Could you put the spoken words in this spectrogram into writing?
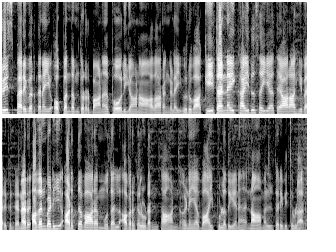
கிறிஸ் பரிவர்த்தனை ஒப்பந்தம் தொடர்பான போலியான ஆதாரங்களை உருவாக்கி தன்னை கைது செய்ய தயாராகி வருகின்றனர். அதன்படி அடுத்த வாரம் முதல் அவர்களுடன் தான் இணைய வாய்ப்புள்ளது என நாமல் தெரிவித்துள்ளார்.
